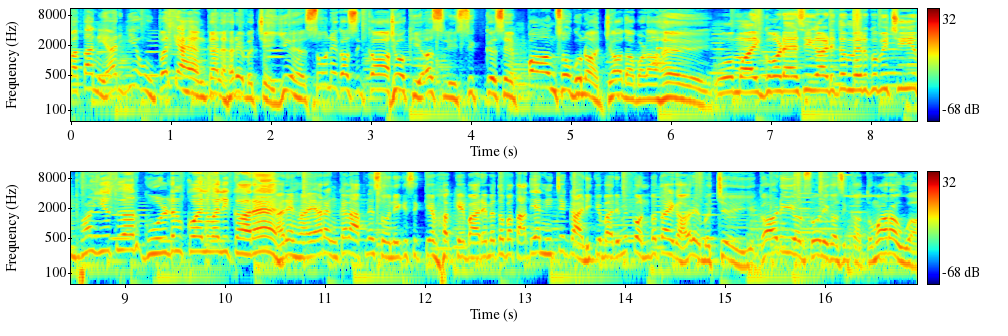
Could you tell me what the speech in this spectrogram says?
पता नहीं यार ये ऊपर क्या है अंकल? अरे बच्चे ये है सोने का सिक्का जो कि असली सिक्के से 500 गुना ज़्यादा बड़ा है। है ओ माय गॉड ऐसी गाड़ी तो मेरे को भी चाहिए। भाई ये तो यार गोल्डन कॉइन वाली कार है। अरे हाँ यार अंकल आपने सोने के सिक्के के बारे में तो बता दिया। नीचे गाड़ी के बारे में कौन बताएगा? अरे बच्चे ये गाड़ी और सोने का सिक्का तुम्हारा हुआ।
